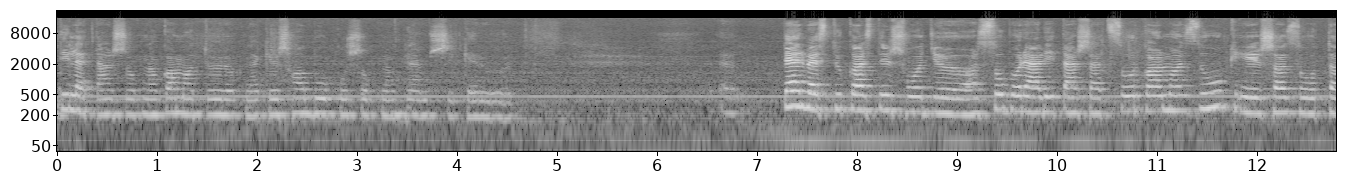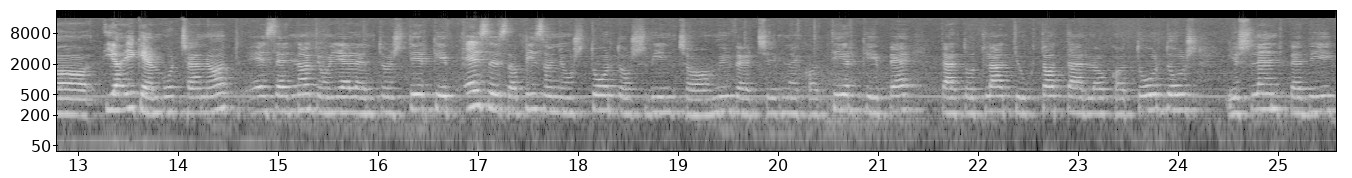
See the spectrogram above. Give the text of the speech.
dilettánsoknak, amatőröknek és habókosoknak nem sikerült. Terveztük azt is, hogy a szoborállítását szorgalmazzuk, és azóta, ja igen, bocsánat, ez egy nagyon jelentős térkép, ez ez a bizonyos Tordos Vincsa műveltségnek a térképe, tehát ott látjuk Tatárlaka, Tordos, és lent pedig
